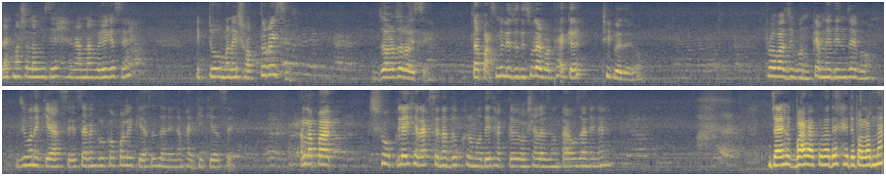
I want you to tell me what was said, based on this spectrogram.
যাক মশলা হয়েছে রান্না হয়ে গেছে। একটু মানে শক্ত রয়েছে, জ্বর জ্বর রয়েছে তা পাঁচ মিনিট যদি চুলার পর থাকে, ঠিক হয়ে যাইব। প্রবাস জীবন কেমনে দিন যাইব? জীবনে কি আছে? স্যারাঙ্গুল কপালে কি আছে জানি না, ভাই, কি আছে? আল্লাহ পাক সুখ লেখে রাখছে না, দুঃখের মধ্যেই থাকতে হবে সারা জীবন, তাও জানি না। যাই হোক বাড়া করে দেখাইতে পারলাম না,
